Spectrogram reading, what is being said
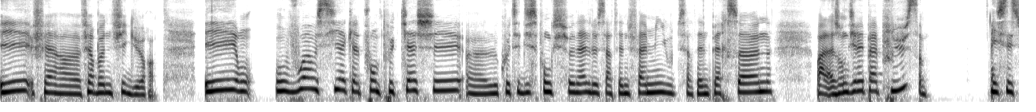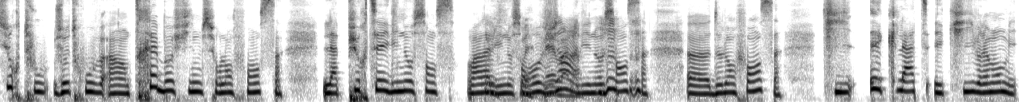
et faire euh, faire bonne figure. Et on on voit aussi à quel point on peut cacher euh, le côté dysfonctionnel de certaines familles ou de certaines personnes. Voilà, j'en dirai pas plus. Et c'est surtout, je trouve, un très beau film sur l'enfance, la pureté et l'innocence. Voilà, Oui, l'innocence ouais, revient voilà. à l'innocence euh, de l'enfance qui éclate et qui vraiment mais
